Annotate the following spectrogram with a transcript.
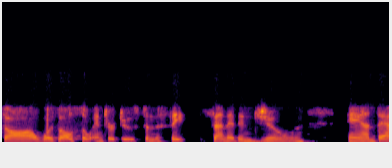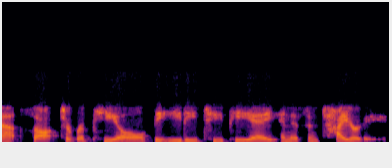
saw was also introduced in the state Senate in June and that sought to repeal the EDTPA in its entirety.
